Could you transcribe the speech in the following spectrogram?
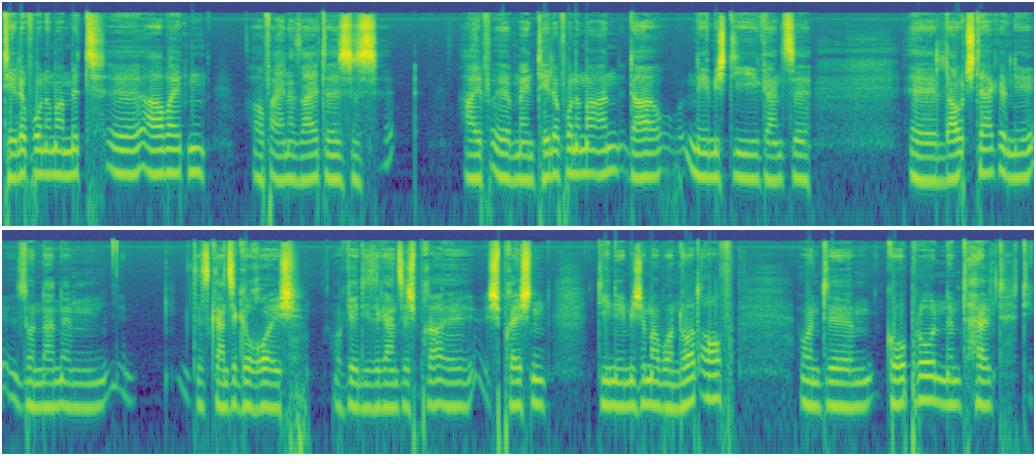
Telefon immer mitarbeiten. Äh, arbeiten. Auf einer Seite ist es iP- äh, mein Telefon immer an, da nehme ich die ganze äh, Lautstärke, nee, sondern ähm, das ganze Geräusch. Okay, diese ganze Spra äh, Sprechen, die nehme ich immer von dort auf. Und ähm, GoPro nimmt halt die,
